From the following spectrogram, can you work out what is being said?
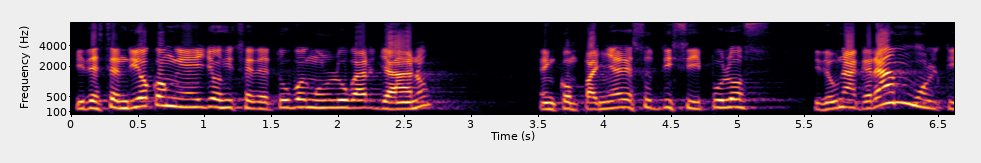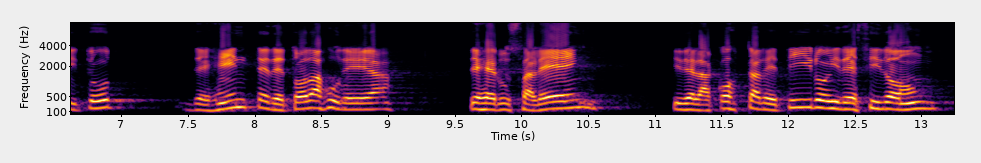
Y descendió con ellos y se detuvo en un lugar llano, en compañía de sus discípulos y de una gran multitud de gente de toda Judea, de Jerusalén y de la costa de Tiro y de Sidón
